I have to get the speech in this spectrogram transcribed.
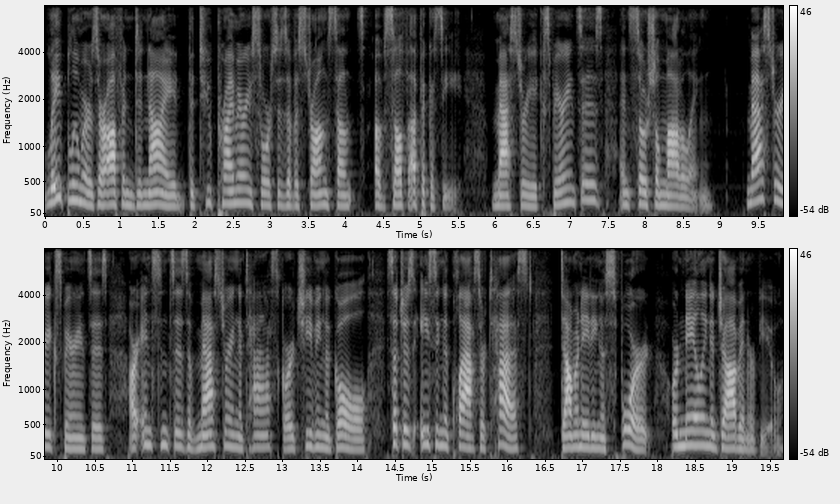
late bloomers are often denied the two primary sources of a strong sense of self efficacy mastery experiences and social modeling. Mastery experiences are instances of mastering a task or achieving a goal, such as acing a class or test, dominating a sport, or nailing a job interview.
